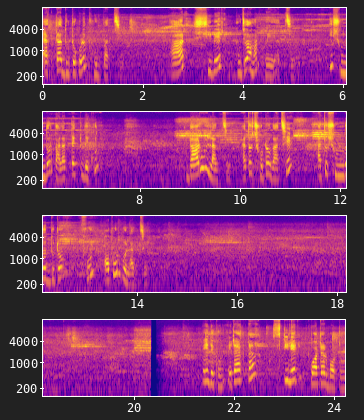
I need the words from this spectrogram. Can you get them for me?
একটা দুটো করে ফুল পাচ্ছি। আর শিবের পুজো আমার হয়ে যাচ্ছে। কি সুন্দর কালারটা একটু দেখুন। দারুণ লাগছে। এত ছোট গাছে এত সুন্দর দুটো ফুল অপূর্ব লাগছে। এই দেখুন, এটা একটা স্টিলের ওয়াটার বটল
